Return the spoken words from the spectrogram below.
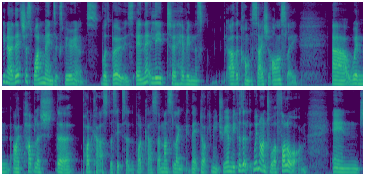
you know that's just one man's experience with booze and that led to having this other conversation honestly uh, when i published the podcast this episode of the podcast i must link that documentary in because it went on to a follow-on. And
